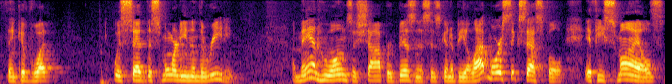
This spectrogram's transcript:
Think of what was said this morning in the reading. A man who owns a shop or business is going to be a lot more successful if he smiles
